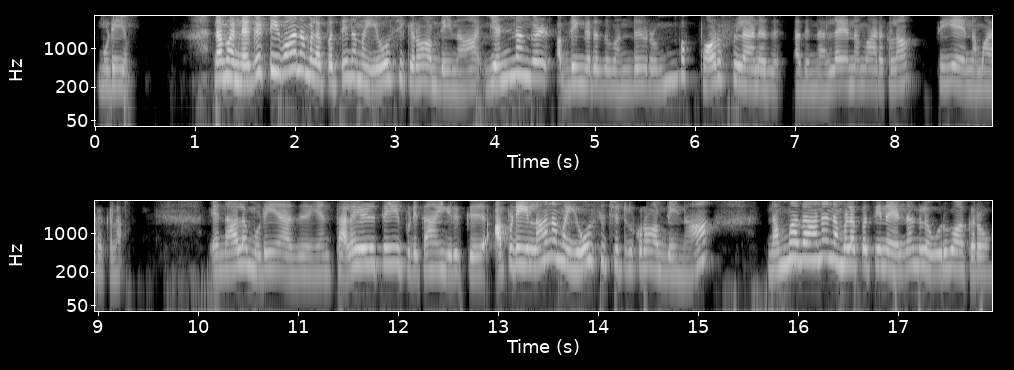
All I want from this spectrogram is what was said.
முடியும். நம்ம நெகட்டிவாக நம்மளை பற்றி நம்ம யோசிக்கிறோம் அப்படின்னா எண்ணங்கள் அப்படிங்கிறது வந்து ரொம்ப பவர்ஃபுல்லானது அது நல்ல எண்ணமாக இருக்கலாம் தீய எண்ணமாக இருக்கலாம். என்னால் முடியாது என் தலையெழுத்தே இப்படி தான் இருக்குது அப்படிலாம் நம்ம யோசிச்சுட்டு இருக்கிறோம் அப்படின்னா நம்ம தானே நம்மளை பற்றின எண்ணங்களை உருவாக்குறோம்.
